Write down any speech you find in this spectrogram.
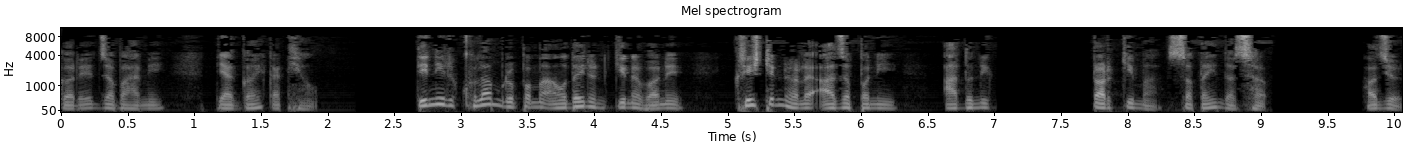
गरे जब हामी त्यहाँ गएका थियौं। तिनीहरू खुलाम रूपमा आउँदैनन् किनभने ख्रिस्टियनहरूलाई आज पनि आधुनिक टर्कीमा सताइन्दछ। हजुर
